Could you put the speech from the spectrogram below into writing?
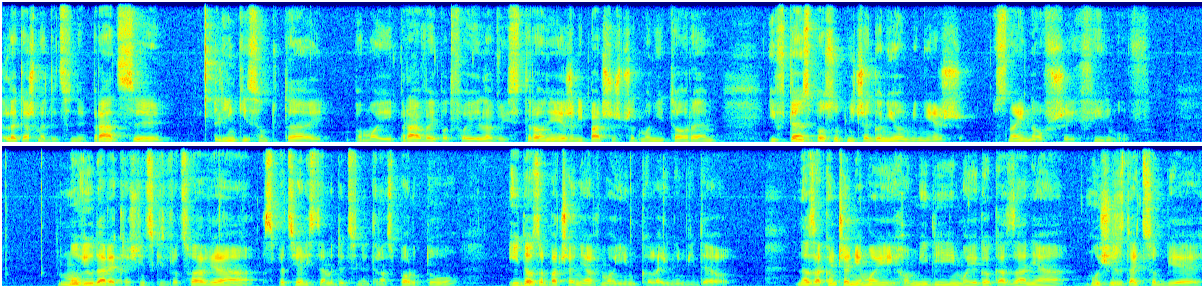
Lekarz Medycyny Pracy. Linki są tutaj po mojej prawej, po Twojej lewej stronie, jeżeli patrzysz przed monitorem i w ten sposób niczego nie ominiesz z najnowszych filmów. Mówił Darek Kraśnicki z Wrocławia, specjalista medycyny transportu i do zobaczenia w moim kolejnym wideo. Na zakończenie mojej homilii, mojego kazania musisz zdać sobie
